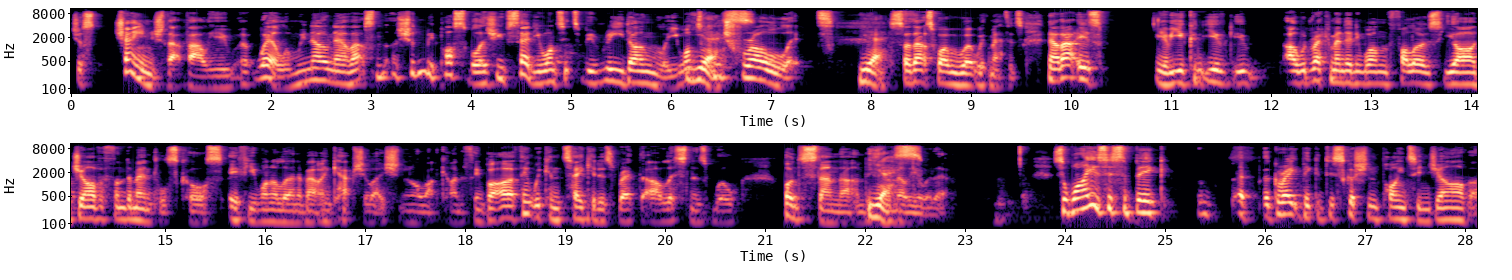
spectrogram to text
just change that value at will. And we know now that's, that shouldn't be possible. As you've said, you want it to be read only. You want Yes. to control it. Yes. So that's why we work with methods. Now that is, you know, you can you, you I would recommend anyone follows your Java Fundamentals course if you want to learn about encapsulation and all that kind of thing. But I think we can take it as read that our listeners will understand that and be Yes. familiar with it. So why is this a big, a, a great big discussion point in Java?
